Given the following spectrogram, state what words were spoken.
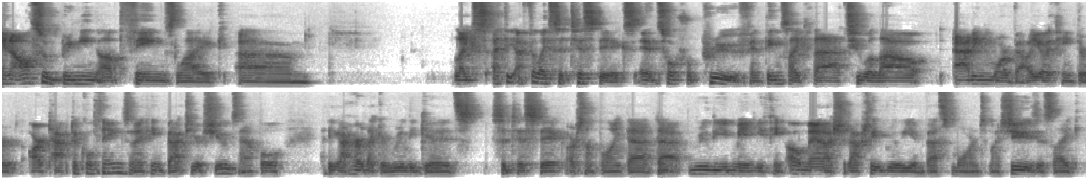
and also bringing up things like um, like I think I feel like statistics and social proof and things like that to allow adding more value. I think there are tactical things, and I think back to your shoe example. I think I heard like a really good statistic or something like that that really made me think, oh man, I should actually really invest more into my shoes. It's like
